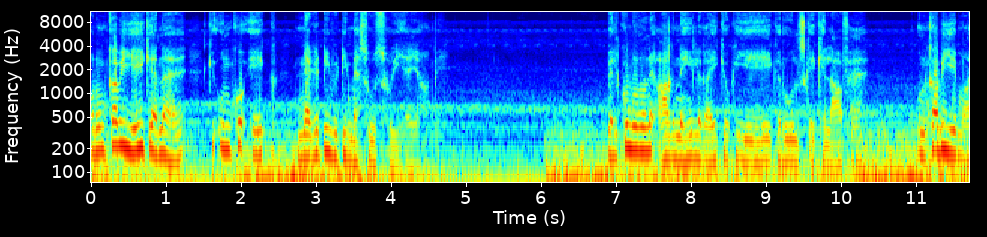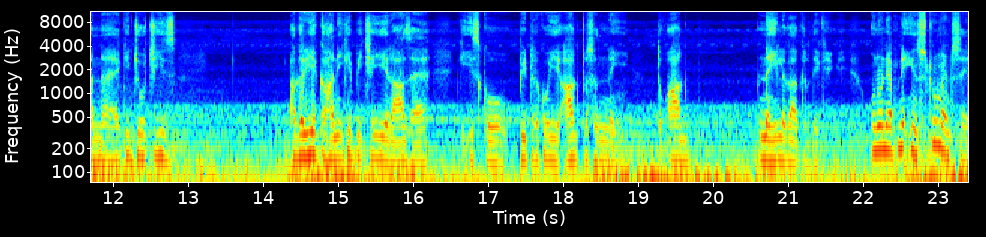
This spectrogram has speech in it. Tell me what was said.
और उनका भी यही कहना है कि उनको एक नेगेटिविटी महसूस हुई है यहाँ पे। बिल्कुल उन्होंने आग नहीं लगाई क्योंकि ये एक रूल्स के खिलाफ है। उनका भी ये मानना है कि जो चीज़, अगर ये कहानी के पीछे ये राज है कि इसको, पीटर को ये आग पसंद नहीं तो आग नहीं लगा कर देखेंगे। उन्होंने अपने इंस्ट्रूमेंट से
